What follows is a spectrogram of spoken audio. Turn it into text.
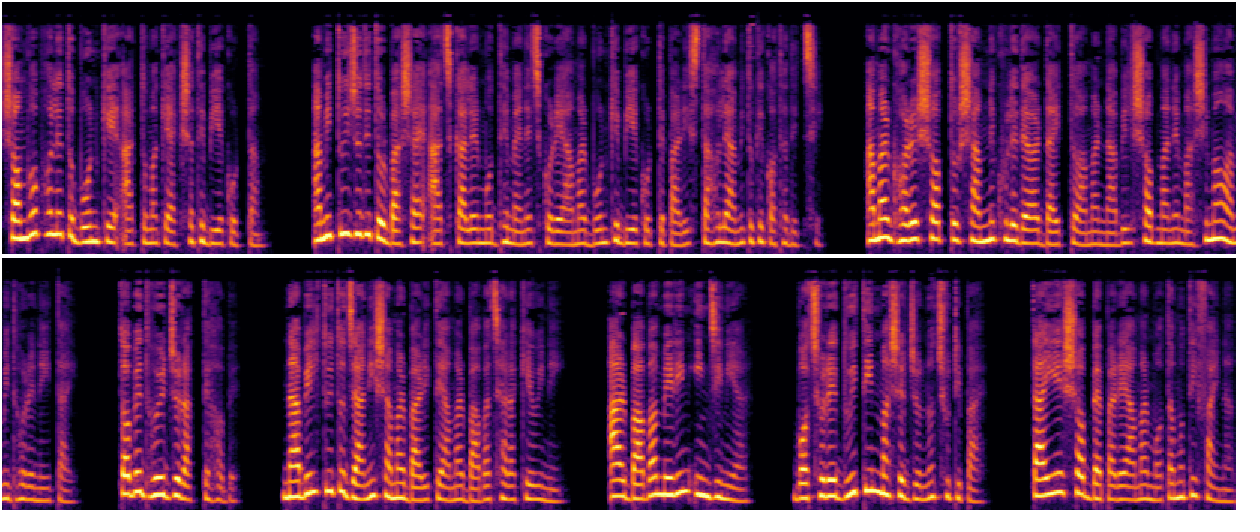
সম্ভব হলে তো বোনকে আর তোমাকে একসাথে বিয়ে করতাম। আমি, তুই যদি তোর বাসায় আজকালের মধ্যে ম্যানেজ করে আমার বোনকে বিয়ে করতে পারিস, তাহলে আমি তোকে কথা দিচ্ছি। আমার ঘরের সব তোর সামনে খুলে দেওয়ার দায়িত্ব আমার নাবিল, সব মানে মাসিমাও আমি ধরে নেই তাই। তবে ধৈর্য রাখতে হবে। নাবিল, তুই তো জানিস আমার বাড়িতে আমার বাবা ছাড়া কেউই নেই। আর বাবা মেরিন ইঞ্জিনিয়ার। বছরে দুই তিন মাসের জন্য ছুটি পায়। তাই এ সব ব্যাপারে আমার মতামতই ফাইনাল।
